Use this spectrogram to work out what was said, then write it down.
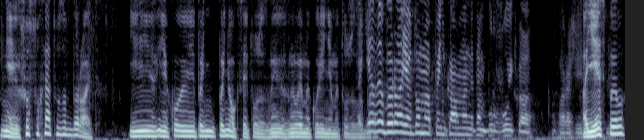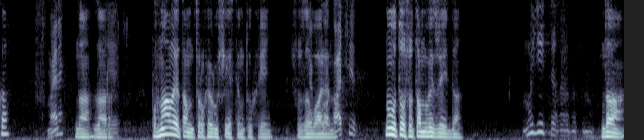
Ні, якщо сухе, то забирайте. І, і, і пеньок цей теж з ни- з гнилими коріннями теж Так я забирайте. забираю вдома пенька, у мене там буржуйка в гаражі. А є пилка? У мене? Да, зараз. Є. Погнали там трохи рушистим ту хрень, що завалено. акацію? Ну, то, що там лежить, да. Ну їдьте зараз. ну. Да.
